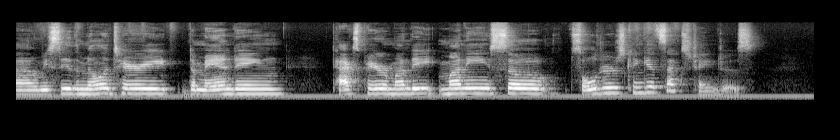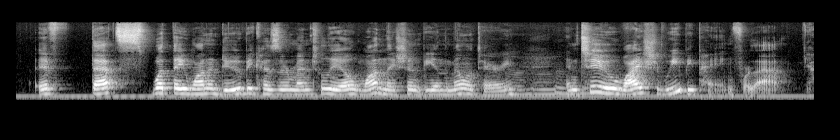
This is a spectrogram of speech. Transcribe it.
Uh, we see the military demanding taxpayer money, money so soldiers can get sex changes. If that's what they want to do because they're mentally ill, one, they shouldn't be in the military. Mm-hmm. And two, why should we be paying for that? Yeah.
